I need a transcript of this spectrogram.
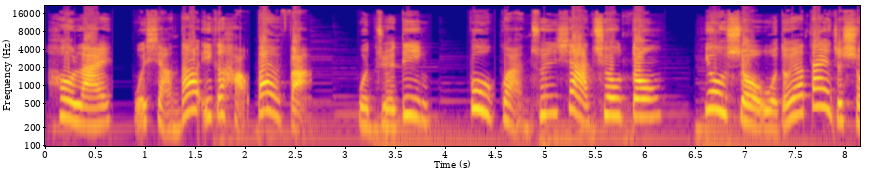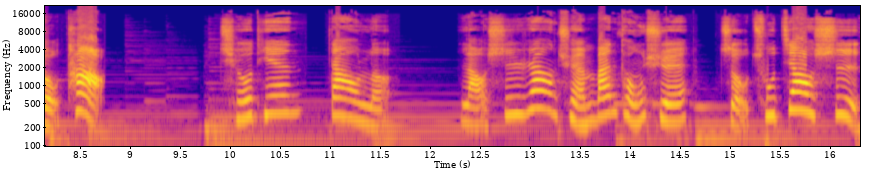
后来我想到一个好办法，我决定不管春夏秋冬，右手我都要戴着手套。秋天到了，老师让全班同学走出教室，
